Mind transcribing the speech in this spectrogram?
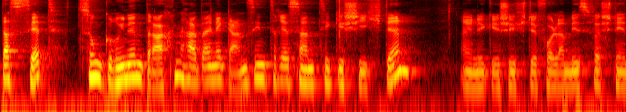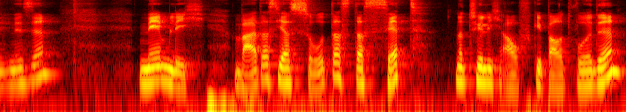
das Set zum grünen Drachen hat eine ganz interessante Geschichte, eine Geschichte voller Missverständnisse. Nämlich war das ja so, dass das Set natürlich aufgebaut wurde,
